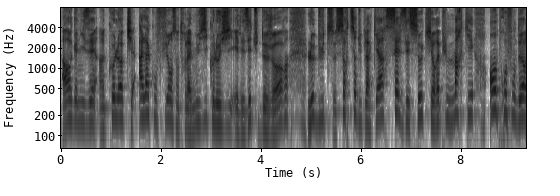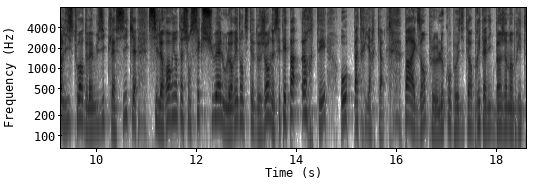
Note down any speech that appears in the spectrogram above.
a organisé un colloque à la confluence entre la musicologie et les études de genre. Le but, sortir du placard celles et ceux qui auraient pu marquer en profondeur l'histoire de la musique classique si leur orientation sexuelle ou leur identité de genre ne s'était pas heurtée au patriarcat. Par exemple, le compositeur britannique Benjamin Britten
